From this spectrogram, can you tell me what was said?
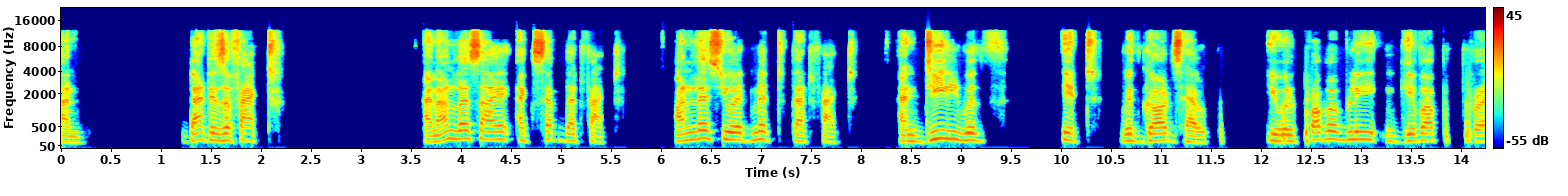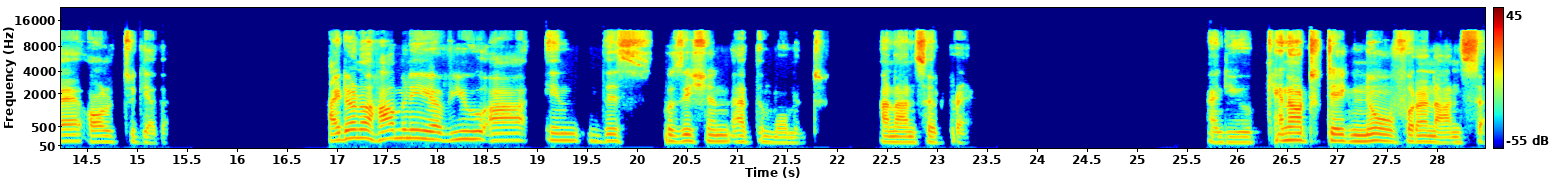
and that is a fact. And unless I accept that fact, unless you admit that fact and deal with it with God's help, you will probably give up prayer altogether. I don't know how many of you are in this position at the moment, unanswered prayer. And you cannot take no for an answer.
